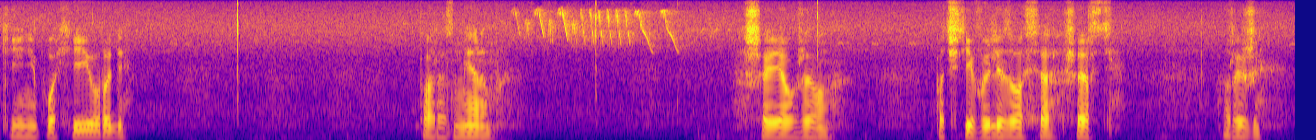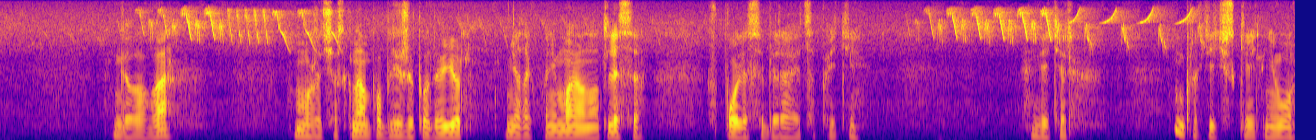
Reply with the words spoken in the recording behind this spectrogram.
Такие неплохие вроде. По размерам. Шея уже вон почти вылезла вся шерсть. Рыжий. Голова. Может сейчас к нам поближе подойдет. Я так понимаю, он от леса в поле собирается пойти. Ветер ну, практически от него.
